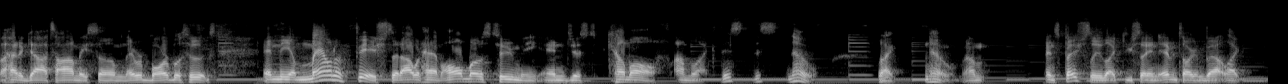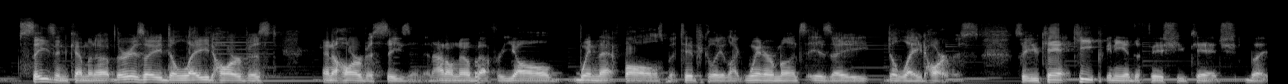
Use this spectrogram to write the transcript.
I had a guy tie me some they were barbless hooks. And the amount of fish that I would have almost to me and just come off, I'm like, this, this, no, like, no. I'm, especially like you say, and Evan talking about like season coming up. There is a delayed harvest and a harvest season, and I don't know about for y'all when that falls, but typically like winter months is a delayed harvest, so you can't keep any of the fish you catch, but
